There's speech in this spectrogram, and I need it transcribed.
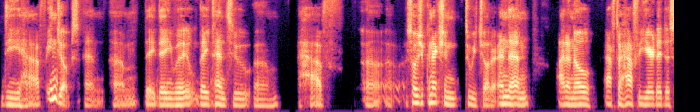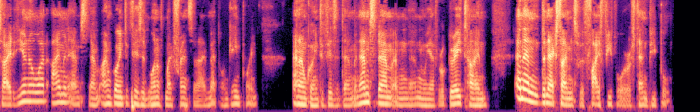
they have in jokes and um, they they will they tend to um, have uh, a social connection to each other. And then I don't know, after half a year, they decided, you know what, I'm in Amsterdam. I'm going to visit one of my friends that I met on GamePoint, and I'm going to visit them in Amsterdam, and then we have a great time. And then the next time it's with five people or with ten people.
